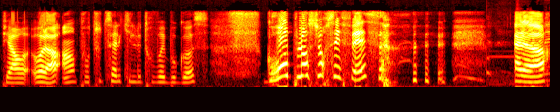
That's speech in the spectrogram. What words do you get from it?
puis alors, voilà, hein, pour toutes celles qui le trouveraient beau gosse. Gros plan sur ses fesses. alors,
